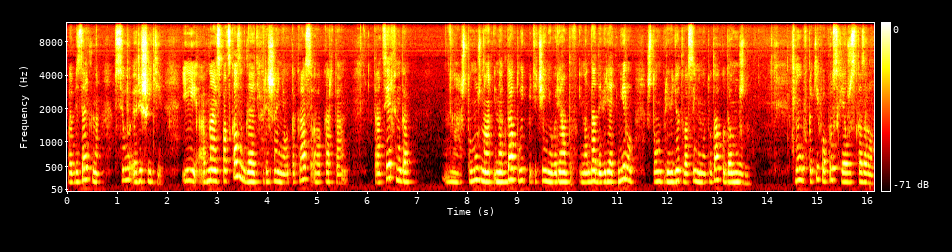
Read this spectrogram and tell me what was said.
вы обязательно все решите. И одна из подсказок для этих решений, вот как раз а, карта трансерфинга – что нужно иногда плыть по течению вариантов, иногда доверять миру, что он приведет вас именно туда, куда нужно. Ну, в каких вопросах я уже сказала.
